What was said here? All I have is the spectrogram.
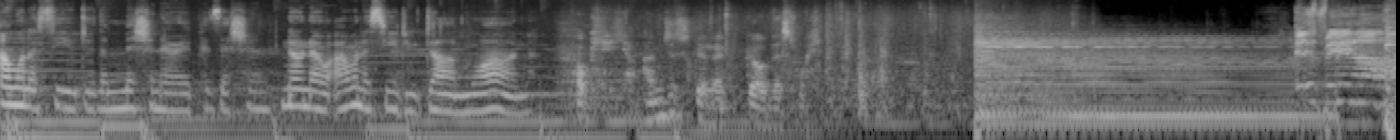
I want to see you do the missionary position. No, no, I want to see you do Don Juan. Okay, yeah, I'm just gonna go this way. It's been a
